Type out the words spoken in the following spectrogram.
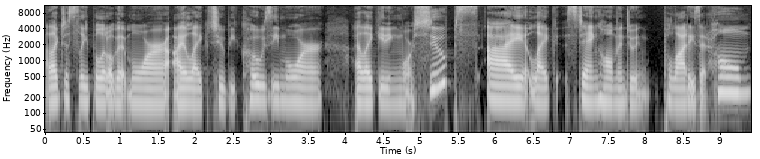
I like to sleep a little bit more. I like to be cozy more. I like eating more soups. I like staying home and doing Pilates at home.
